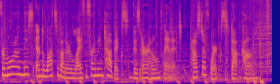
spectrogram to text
For more on this and lots of other life affirming topics, visit our home planet, howstuffworks.com.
